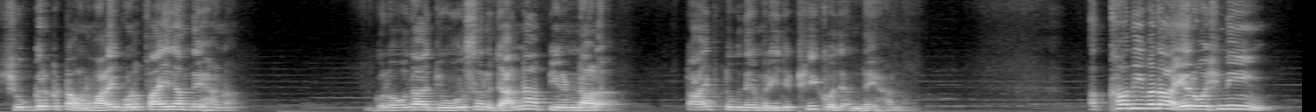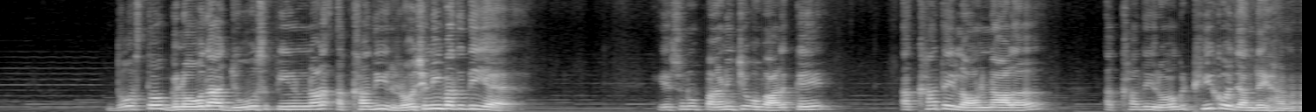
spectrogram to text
ਸ਼ੂਗਰ ਘਟਾਉਣ ਵਾਲੇ ਗੁਣ ਪਾਏ ਜਾਂਦੇ ਹਨ। ਗਲੋ ਦਾ ਜੂਸ ਰੋਜ਼ਾਨਾ ਪੀਣ ਨਾਲ ਟਾਈਪ 2 ਦੇ ਮਰੀਜ਼ ਠੀਕ ਹੋ ਜਾਂਦੇ ਹਨ। ਅੱਖਾਂ ਦੀ ਵਧਾਏ ਰੋਸ਼ਨੀ। ਦੋਸਤੋ, ਗਲੋ ਦਾ ਜੂਸ ਪੀਣ ਨਾਲ ਅੱਖਾਂ ਦੀ ਰੋਸ਼ਨੀ ਵੱਧਦੀ ਹੈ। ਇਸ ਨੂੰ ਪਾਣੀ 'ਚ ਉਬਾਲ ਕੇ ਅੱਖਾਂ ਤੇ ਲਾਉਣ ਨਾਲ ਅੱਖਾਂ ਦੇ ਰੋਗ ਠੀਕ ਹੋ ਜਾਂਦੇ ਹਨ।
